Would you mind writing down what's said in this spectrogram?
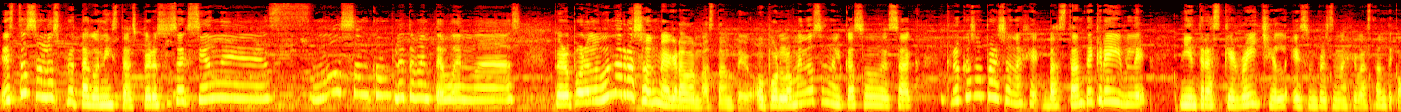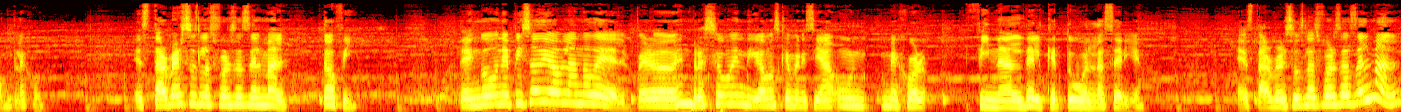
Estos son los protagonistas, pero sus acciones no son completamente buenas pero por alguna razón me agradan bastante, o por lo menos en el caso de Zack, creo que es un personaje bastante creíble, mientras que Rachel es un personaje bastante complejo. Star vs. las fuerzas del mal, Toffee. Tengo un episodio hablando de él, pero en resumen digamos que merecía un mejor final del que tuvo en la serie. Star vs. las fuerzas del mal,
